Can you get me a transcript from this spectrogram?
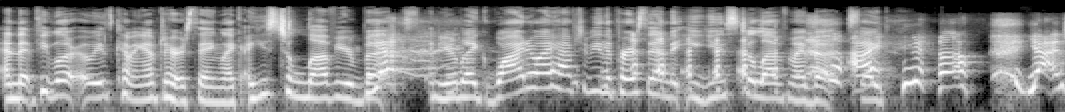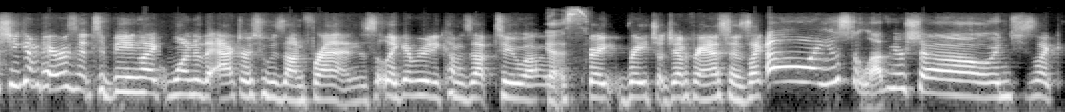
and that people are always coming up to her saying like, "I used to love your books," yeah. and you're like, "Why do I have to be the person that you used to love my books?" Like, yeah, and she compares it to being like one of the actors who was on Friends. Like everybody comes up to uh, yes. Rachel Jennifer Aniston is like, "Oh, I used to love your show," and she's like,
